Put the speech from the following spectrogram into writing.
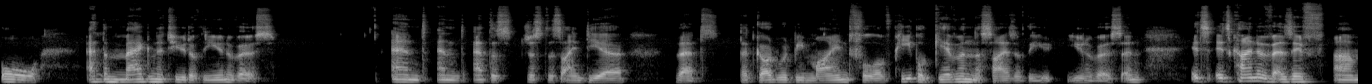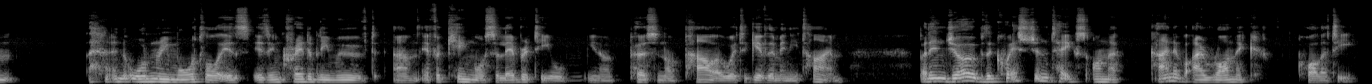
awe at the magnitude of the universe, and and at this just this idea that that God would be mindful of people given the size of the universe, and it's it's kind of as if um, an ordinary mortal is is incredibly moved um, if a king or celebrity or you know person of power were to give them any time. But in Job, the question takes on a kind of ironic quality.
